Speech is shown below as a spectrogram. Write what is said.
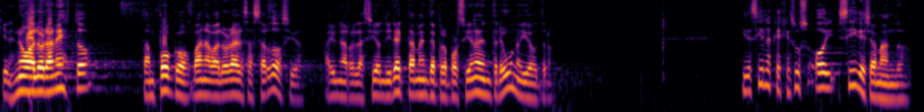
Quienes no valoran esto tampoco van a valorar el sacerdocio. Hay una relación directamente proporcional entre uno y otro. Y decirles que Jesús hoy sigue llamando,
